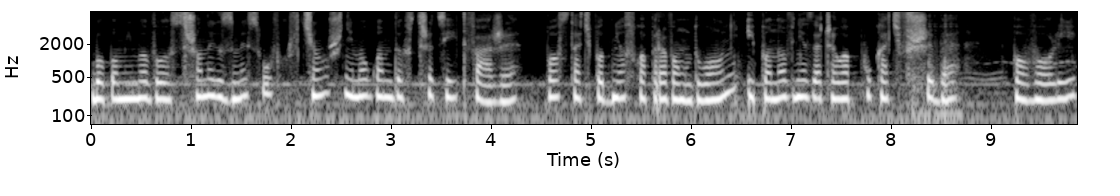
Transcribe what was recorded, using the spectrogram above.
bo pomimo wyostrzonych zmysłów wciąż nie mogłam dostrzec jej twarzy. Postać podniosła prawą dłoń i ponownie zaczęła pukać w szybę powoli,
